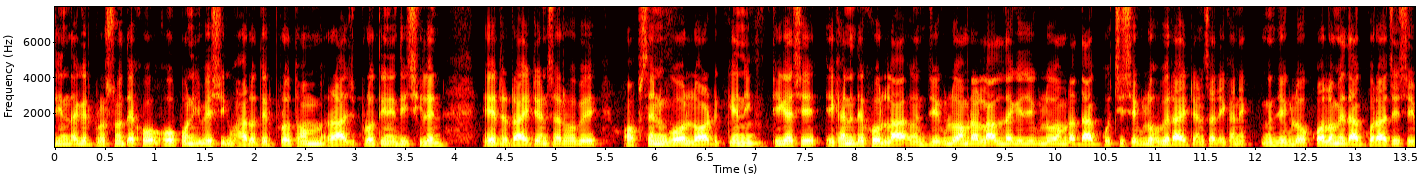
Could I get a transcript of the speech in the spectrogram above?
তিন দাগের প্রশ্ন, দেখো। ঔপনিবেশিক ভারতের প্রথম রাজ প্রতিনিধি ছিলেন। এর রাইট অ্যান্সার হবে অপশন গ লর্ড ক্যানিং ঠিক আছে? এখানে দেখো, লা, যেগুলো আমরা লাল দাগে যেগুলো আমরা দাগ করছি, সেগুলো হবে রাইট অ্যান্সার এখানে যেগুলো কলমে দাগ করা আছে, সেই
